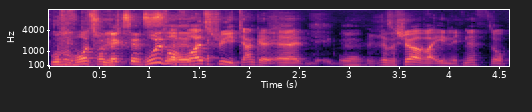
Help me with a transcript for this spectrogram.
Wolf of Wall Street. Wolf of äh, Wall Street, danke. Äh, Regisseur war ähnlich, ne? So.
